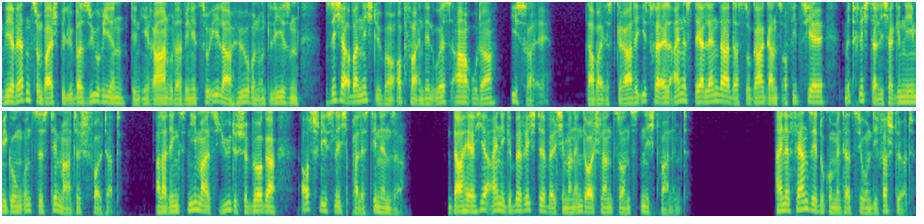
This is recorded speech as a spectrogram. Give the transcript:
Wir werden zum Beispiel über Syrien, den Iran oder Venezuela hören und lesen, sicher aber nicht über Opfer in den USA oder Israel. Dabei ist gerade Israel eines der Länder, das sogar ganz offiziell mit richterlicher Genehmigung und systematisch foltert. Allerdings niemals jüdische Bürger, ausschließlich Palästinenser. Daher hier einige Berichte, welche man in Deutschland sonst nicht wahrnimmt. Eine Fernsehdokumentation, die verstört.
